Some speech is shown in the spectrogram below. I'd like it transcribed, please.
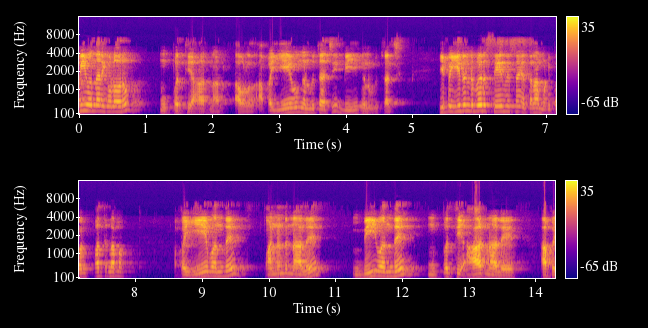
பி வந்து எனக்கு எவ்வளவு வரும்? முப்பத்தி ஆறு நாள். அவ்வளோதான் அப்போ ஏவும் கண்டுபிடிச்சாச்சு பியும் கண்டுபிடிச்சாச்சு. இப்போ இரண்டு பேரும் சேர்ந்து எத்தனை முடிப்பாங்க? பார்த்துடலாமா? அப்போ ஏ வந்து பன்னெண்டு நாள் பி வந்து முப்பத்தி ஆறு நாள் அப்போ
